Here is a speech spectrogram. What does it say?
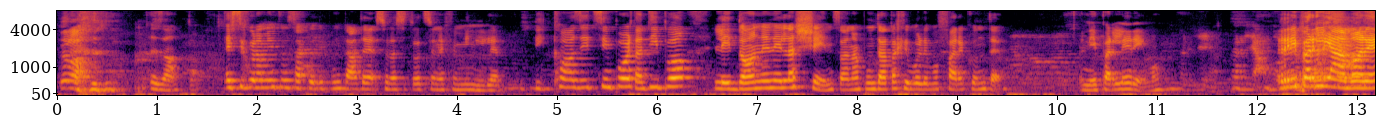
però Esatto. E sicuramente un sacco di puntate sulla situazione femminile. Because it's important. Tipo le donne nella scienza, una puntata che volevo fare con te. Ne parleremo. Parliamo. Riparliamone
